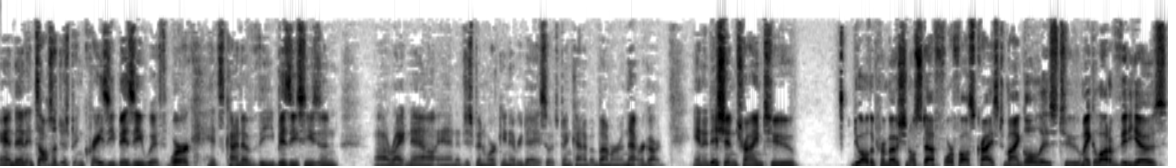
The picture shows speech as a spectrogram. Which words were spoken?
And then it's also just been crazy busy with work. It's kind of the busy season uh, right now, and I've just been working every day, so it's been kind of a bummer in that regard. In addition, trying to do all the promotional stuff for False Christ, my goal is to make a lot of videos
